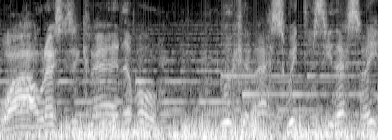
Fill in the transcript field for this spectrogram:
Wow, this is incredible. Look at this. Wait till you see this, right?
